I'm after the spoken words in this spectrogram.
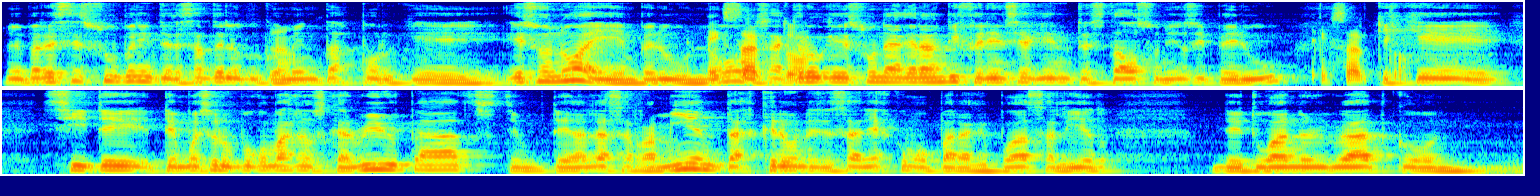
Me parece súper interesante lo que comentas porque eso no hay en Perú, ¿no? O sea, creo que es una gran diferencia aquí entre Estados Unidos y Perú. Exacto. Que es que sí te, te muestran un poco más los career paths, te, te dan las herramientas, creo, necesarias como para que puedas salir de tu undergrad con,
